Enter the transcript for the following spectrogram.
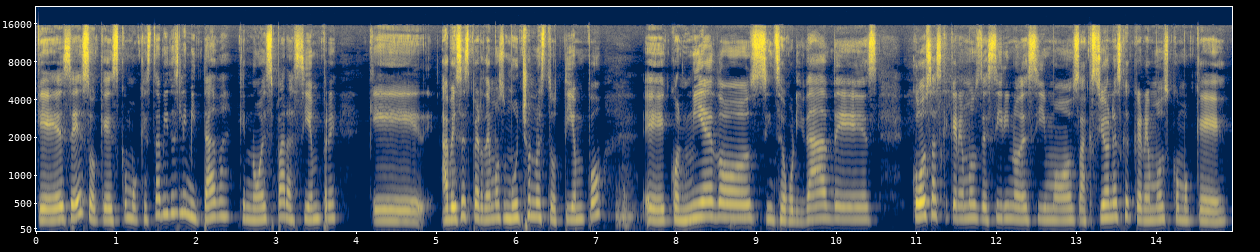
Que es eso, que es como que esta vida es limitada, que no es para siempre a veces perdemos mucho nuestro tiempo eh, con miedos, inseguridades, cosas que queremos decir y no decimos, acciones que queremos como que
